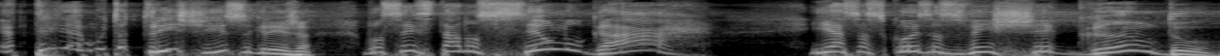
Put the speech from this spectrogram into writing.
É, é, muito triste isso, igreja. Você está no seu lugar e essas coisas vêm chegando.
